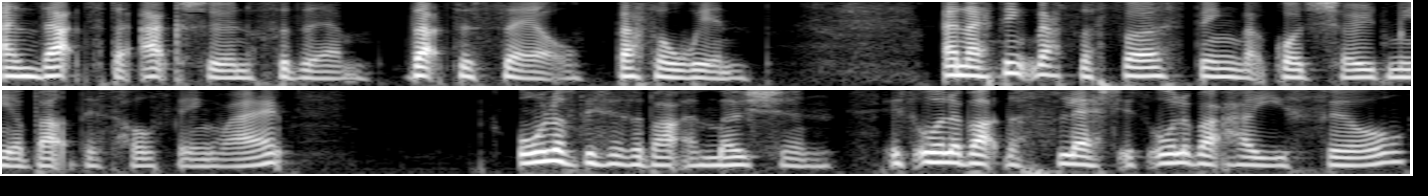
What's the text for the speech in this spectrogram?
And that's the action for them. That's a sale. That's a win. And I think that's the first thing that God showed me about this whole thing, right? All of this is about emotion. It's all about the flesh. It's all about how you feel.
